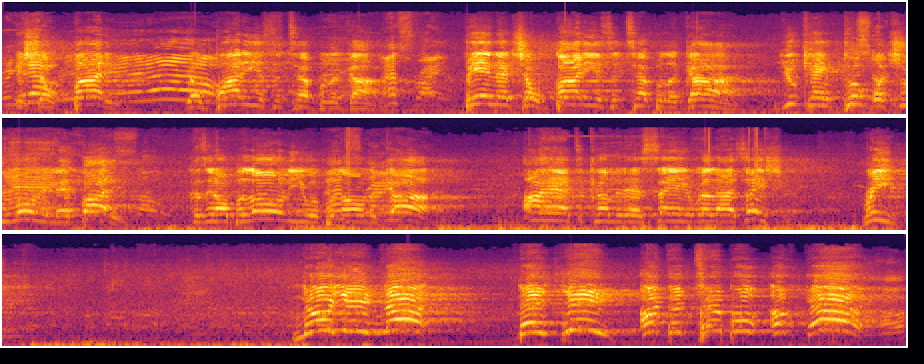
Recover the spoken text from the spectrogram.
it's it your out. body. Bring it out. Your body is the temple of God. That's right. Being that your body is the temple of God, you can't put what you want in that body. Because it don't belong to you, it belongs to. God. I had to come to that same realization. Read. Know ye not that ye are the temple of God, uh-huh.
